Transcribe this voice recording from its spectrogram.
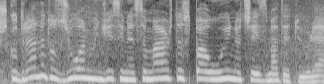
Shkodranët u zgjuan mëngjesin e së martës pa ujë në çezmat e tyre.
